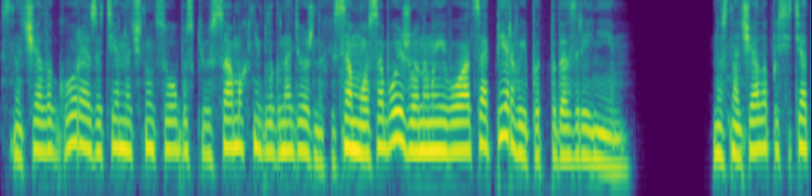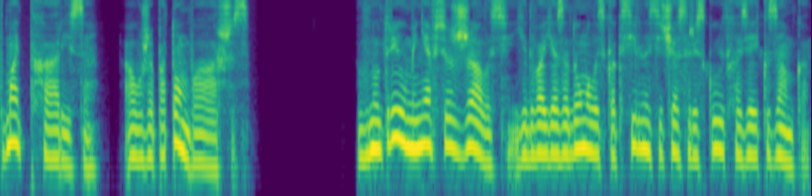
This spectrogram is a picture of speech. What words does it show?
сначала горы, а затем начнутся обыски у самых неблагонадежных, и, само собой, жены моего отца первые под подозрением. Но сначала посетят мать Тхаариса, а уже потом Вааршис. Внутри у меня все сжалось, едва я задумалась, как сильно сейчас рискует хозяйка замка.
